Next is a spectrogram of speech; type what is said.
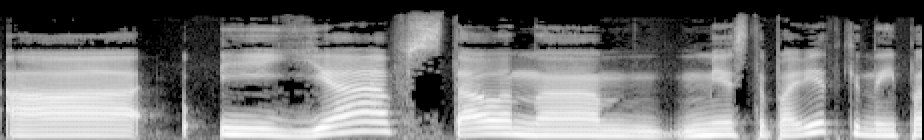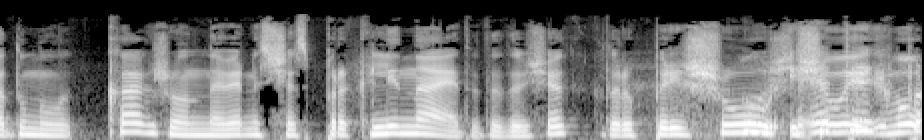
А, и я встала на место Поветкина и подумала, как же он, наверное, сейчас проклинает вот этого человека, который пришел еще его,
